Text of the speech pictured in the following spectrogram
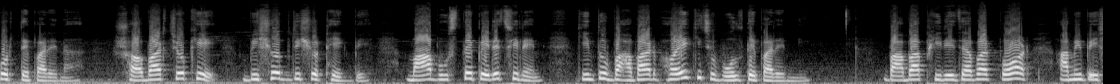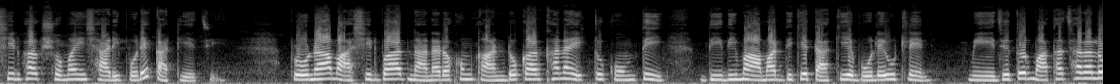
করতে পারে না। সবার চোখে বিষদৃশ্য ঠেকবে। মা বুঝতে পেরেছিলেন, কিন্তু বাবার ভয়ে কিছু বলতে পারেননি। বাবা ফিরে যাবার পর আমি বেশিরভাগ সময় শাড়ি পরে কাটিয়েছি। প্রণাম, আশীর্বাদ নানা রকম কাণ্ড কারখানা একটু কমতেই দিদিমা আমার দিকে তাকিয়ে বলে উঠলেন, মেয়ে যে তোর মাথা ছাড়ালো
